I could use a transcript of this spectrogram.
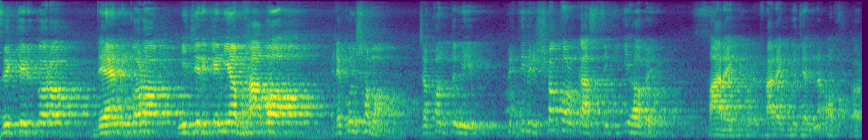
জিকির করো, ধ্যান করো, নিজেরকে নিয়ে ভাবো। এটা কোন সময়? যখন তুমি পৃথিবীর সকল কাজ থেকে কি হবে? ফারেক হবে। ফারেক বুঝেন না, অবসর।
